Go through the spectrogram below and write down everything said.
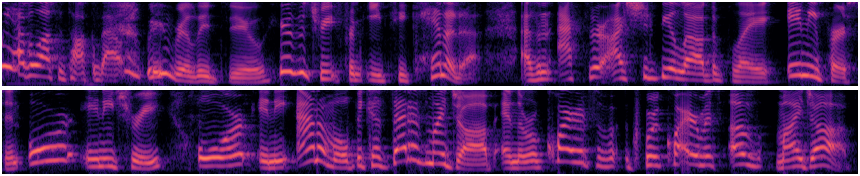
we have a lot to talk about. we really do. Here's a treat from ET Canada. As an actor, I should be allowed to play any person or any tree or any animal because that is my job and the requirements of, requirements of my job.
